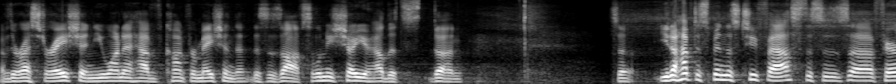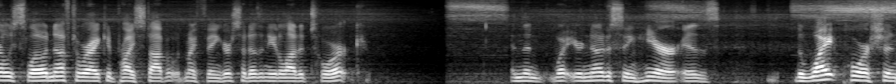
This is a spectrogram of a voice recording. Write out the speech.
of the restoration. You want to have confirmation that this is off. So let me show you how that's done. So you don't have to spin this too fast. This is uh, fairly slow enough to where I could probably stop it with my finger, so it doesn't need a lot of torque. And then what you're noticing here is the white portion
